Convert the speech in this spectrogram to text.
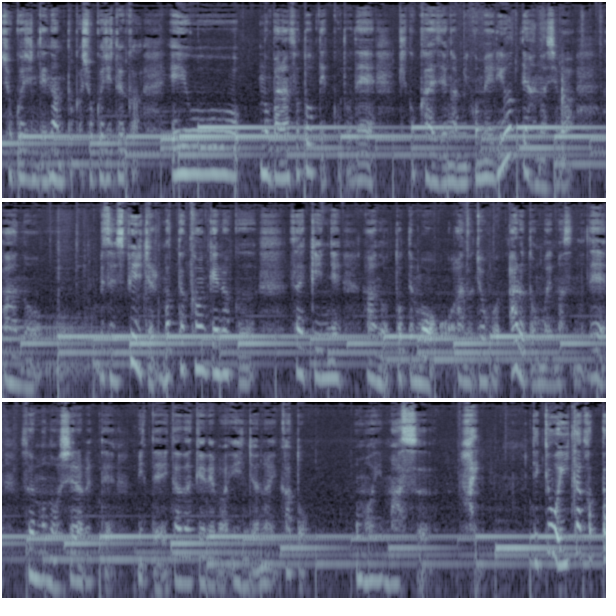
食事でなんとか食事というか栄養のバランスをとっていくことで結構改善が見込めるよって話はあの別にスピリチュアル全く関係なく最近ねあのとてもあの情報あると思いますのでそういうものを調べてみていただければいいんじゃないかと思います。はい、で今日言いたかった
